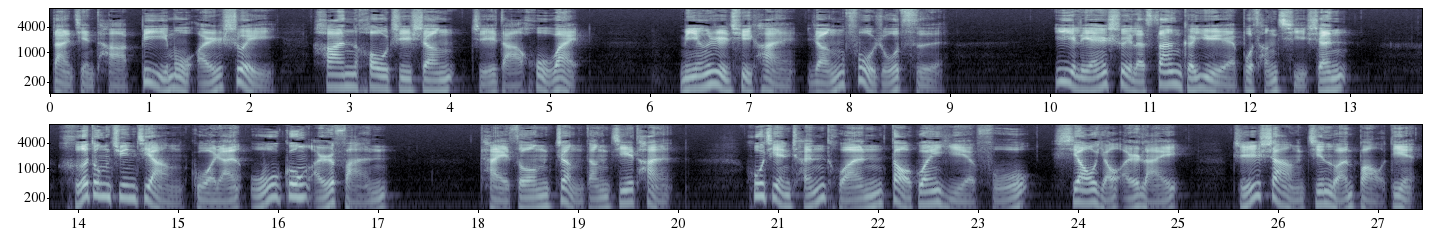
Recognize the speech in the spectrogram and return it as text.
但见他闭目而睡。鼾吼之声直达户外。明日去看，仍复如此。一连睡了三个月，不曾起身。河东军将果然无功而返。太宗正当嗟叹，忽见陈抟道观野服，逍遥而来，直上金銮宝殿。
